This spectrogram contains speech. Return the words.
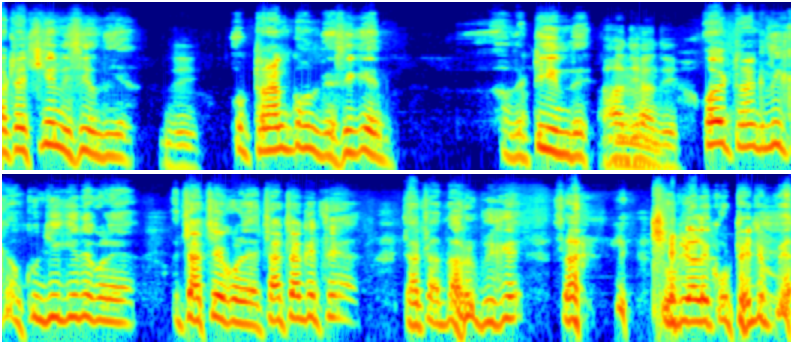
ਅਟੈਚੀਆਂ ਨਹੀਂ ਸੀ ਹੁੰਦੀਆਂ। ਜੀ। ਉਹ ਟਰੰਕ ਹੁੰਦੇ ਸੀਗੇ ਟੀਮ ਦੇ। ਹਾਂਜੀ ਹਾਂਜੀ। ਉਹ ਟਰੰਕ ਦੀ ਕੁੰਜੀ ਕਿਹਦੇ ਕੋਲੇ ਆ? ਚਾਚੇ ਕੋਲੇ ਆ। ਚਾਚਾ ਕਿੱਥੇ ਆ? ਚਾਚਾ ਦਾਰੂ ਪੀ ਕੇ ਚੂੜੀ ਵਾਲੇ ਕੋਠੇ 'ਚ ਪਿਆ।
